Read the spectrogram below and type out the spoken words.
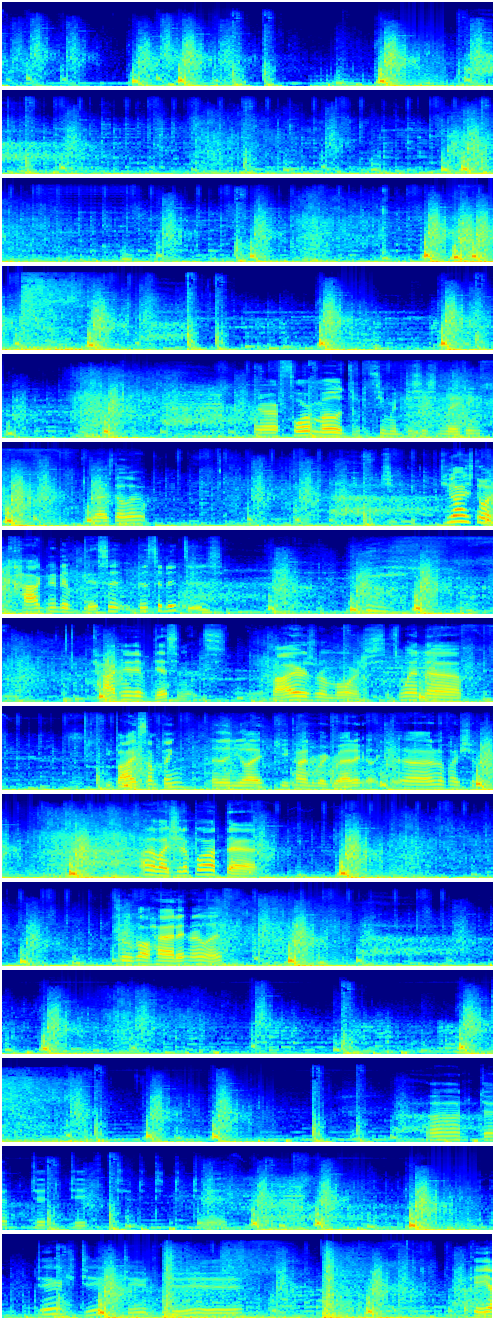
Four modes of consumer decision making. You guys know that? Do you, guys know what cognitive dissonance is? cognitive dissonance. Buyer's remorse. It's when uh, you buy something and then you like you kind of regret it. You're like, uh, I don't know if I should. I don't know if I should have bought that. Sure, we've all had it in our life.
